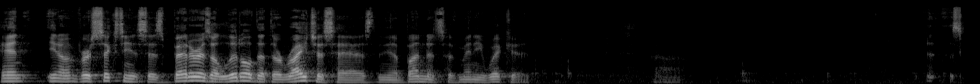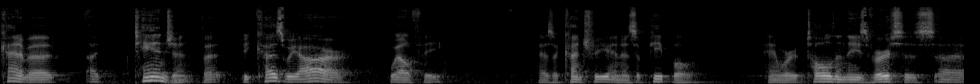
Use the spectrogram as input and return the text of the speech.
And you know, in verse 16 it says, "Better is a little that the righteous has than the abundance of many wicked." Uh, it's kind of a, a tangent, but because we are wealthy as a country and as a people, and we're told in these verses, uh,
